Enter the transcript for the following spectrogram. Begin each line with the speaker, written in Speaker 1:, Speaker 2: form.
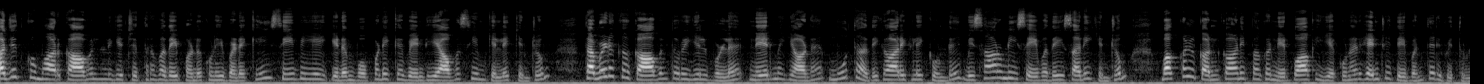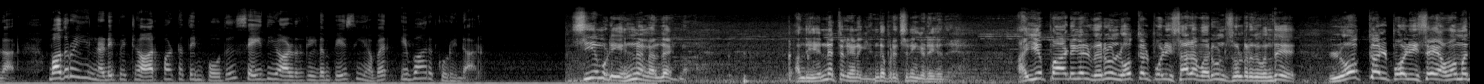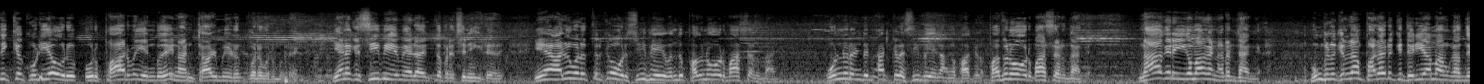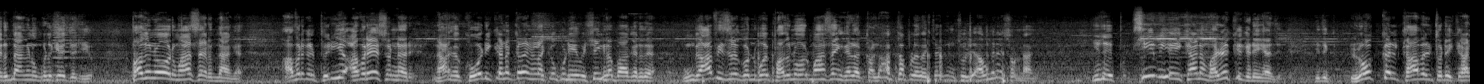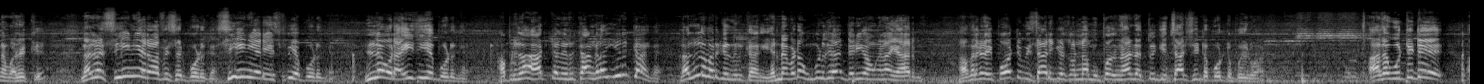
Speaker 1: அஜித்குமார் காவல் நிலைய சித்திரவதை படுகொலை வழக்கை சிபிஐ இடம் ஒப்படைக்க வேண்டிய அவசியம் இல்லை என்றும் தமிழக காவல்துறையில் உள்ள நேர்மையான மூத்த அதிகாரிகளை கொண்டு விசாரணை செய்வதே சரி என்றும் மக்கள் கண்காணிப்பக நிர்வாக இயக்குநர் ஹென்றி தேவன் தெரிவித்துள்ளார். மதுரையில் நடைபெற்ற ஆர்ப்பாட்டத்தின் போது செய்தியாளர்களிடம் பேசிய அவர் இவ்வாறு கூறினார்.
Speaker 2: சிஎம்முடைய எண்ணம் நல்ல எண்ணம். அந்த எண்ணத்தில் எனக்கு எந்த பிரச்சனையும் கிடையாது. ஐயப்பாடுகள் வெறும் லோக்கல் போலீஸால் வரும்னு சொல்கிறது வந்து லோக்கல் போலீஸை அவமதிக்கக்கூடிய ஒரு ஒரு பார்வை என்பதை நான் தாழ்மையுடன் கூற விரும்புகிறேன். எனக்கு சிபிஐ மேலே எந்த பிரச்சனையும் கிடையாது என் அலுவலகத்திற்கும் ஒரு சிபிஐ வந்து பதினோரு மாதம் இருந்தாங்க. ஒன்று ரெண்டு நாட்களில் சிபிஐ நாங்கள் பார்க்கல. பதினோரு மாதம் இருந்தாங்க. நாகரிகமாக நடந்தாங்க. உங்களுக்கெல்லாம் பலருக்கு தெரியாமல் அவங்க அங்கே இருந்தாங்கன்னு உங்களுக்கே தெரியும். பதினோரு மாதம் இருந்தாங்க. அவர்கள் பெரிய அவரே சொன்னார் நாங்கள் கோடிக்கணக்கில் நடக்கக்கூடிய விஷயங்களை பார்க்குறத உங்கள் ஆஃபீஸில் கொண்டு போய் பதினோரு மாதம் எங்களை லாக்கப்பில் வச்சிருக்குன்னு சொல்லி. அவங்களே சொன்னாங்க. இது சிபிஐக்கான வழக்கு கிடையாது. இது லோக்கல் காவல்துறைக்கான வழக்கு. நல்ல சீனியர் ஆஃபீஸர் போடுங்க. சீனியர் எஸ்பியை போடுங்க. இல்லை ஒரு ஐஜியை போடுங்க. அப்படிலாம் ஆட்கள் இருக்காங்களா? இருக்காங்க. நல்லவர்கள் இருக்காங்க. என்னை விட உங்களுக்கு தான் தெரியும் அவங்களாம் யாருன்னு. அவர்களை போட்டு விசாரிக்க சொன்னால் முப்பது நாளில் தூக்கி சார்ஜ் ஷீட்டை போட்டு போயிடுவாங்க. அதை விட்டுட்டு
